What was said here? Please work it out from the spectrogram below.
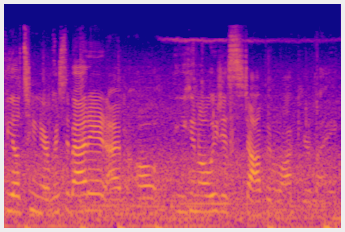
feel too nervous about it. I'm all, you can always just stop and walk your bike.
